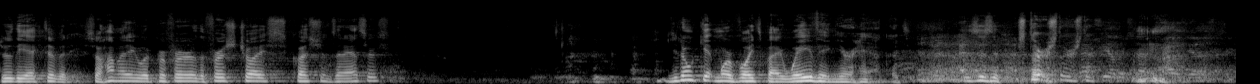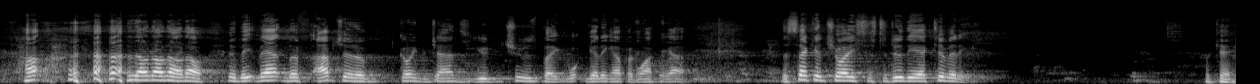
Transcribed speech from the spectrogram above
do the activity. So, how many would prefer the first choice, questions and answers? You don't get more votes by waving your hand. It's, this is a, stir, stir, stir. no, no, no, no. The, that, the option of going to John's, you choose by getting up and walking out. The second choice is to do the activity. Okay.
